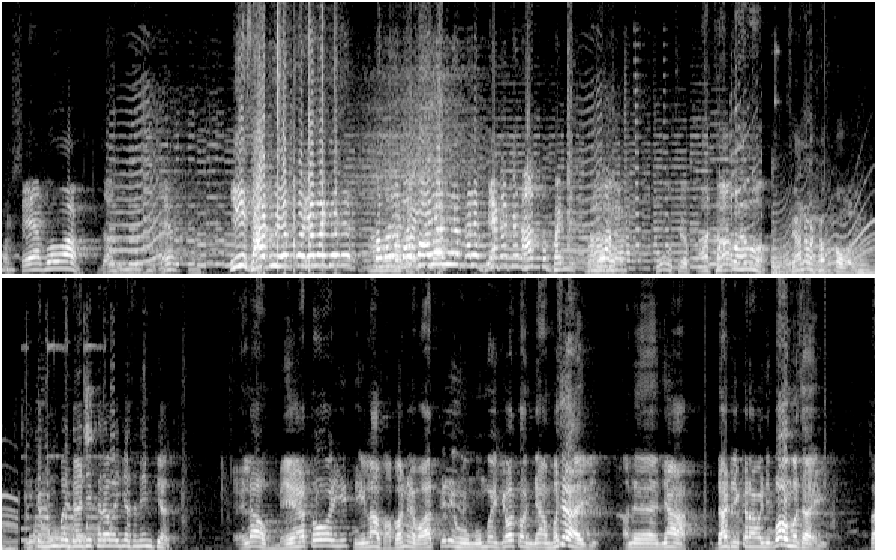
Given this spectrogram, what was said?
પણ છે બહુ આમ. જાદુ ઈ સાધુ એક પર રહેવા ગયો ને તમારા બાપા આયા ને એક ભેગા થઈને હાથ પગ ભાંગી. શું છે? આ ઠપકો એવો? શાનો ઠપકો ઓલો કે મુંબઈ દાઢી કરાવવા ગયા છે ને એમ કે. એલા મેં તો ઈ ઢીલા બાબાને વાત કરી હું મુંબઈ ગયો તો ત્યાં મજા આવી. અને ત્યાં દાઢી કરાવવાની બહુ મજા આવી. તો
